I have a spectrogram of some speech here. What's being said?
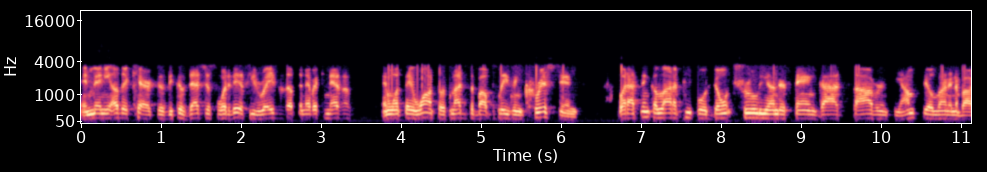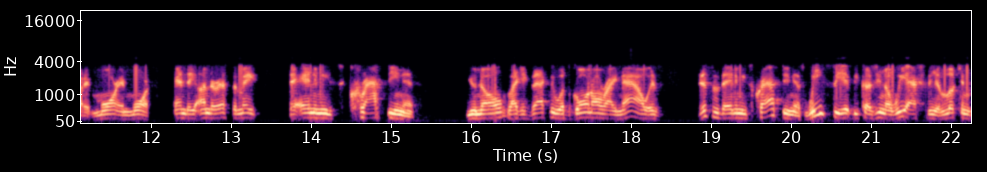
and many other characters because that's just what it is. He raises up the Nebuchadnezzar and what they want. So it's not just about pleasing Christians. But I think a lot of people don't truly understand God's sovereignty. I'm still learning about it more and more. And they underestimate the enemy's craftiness. You know, like exactly what's going on right now is this is the enemy's craftiness. We see it because, you know, we actually are looking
